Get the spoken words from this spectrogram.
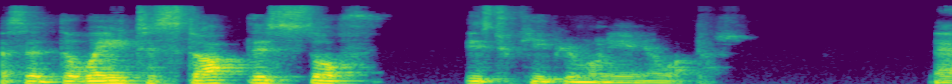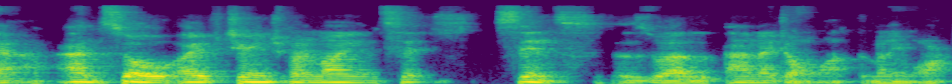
I said the way to stop this stuff is to keep your money in your wallet. Yeah, and so I've changed my mind since, since as well, and I don't want them anymore.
